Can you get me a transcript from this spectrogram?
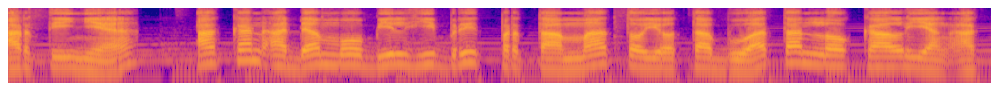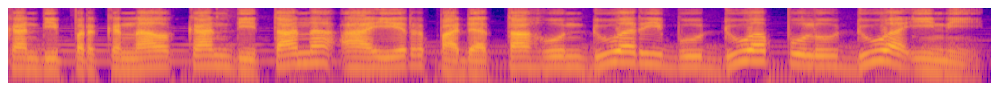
Artinya, akan ada mobil hibrid pertama Toyota buatan lokal yang akan diperkenalkan di tanah air pada tahun 2022 ini.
